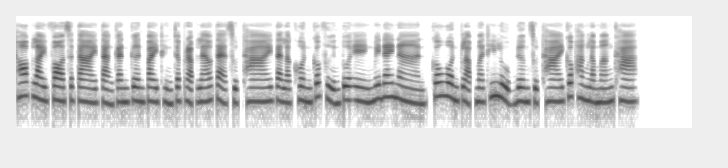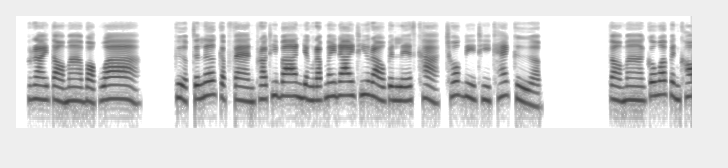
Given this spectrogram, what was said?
ชอบไลฟ์ฟอร์สไตล์ต่างกันเกินไปถึงจะปรับแล้วแต่สุดท้าย แต่ละคนก็ฝืนตัวเองไม่ได้นาน ก็วนกลับมาที่ loop เดิมสุดท้ายก็พังละมั้งคะ รายต่อมาบอกว่า เกือบจะเลิกกับแฟน เพราะที่บ้านยังรับไม่ได้ที่เราเป็นเลสค่ะ โชคดีทีแค่เกือบ ต่อมาก็ว่าเป็นข้อ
